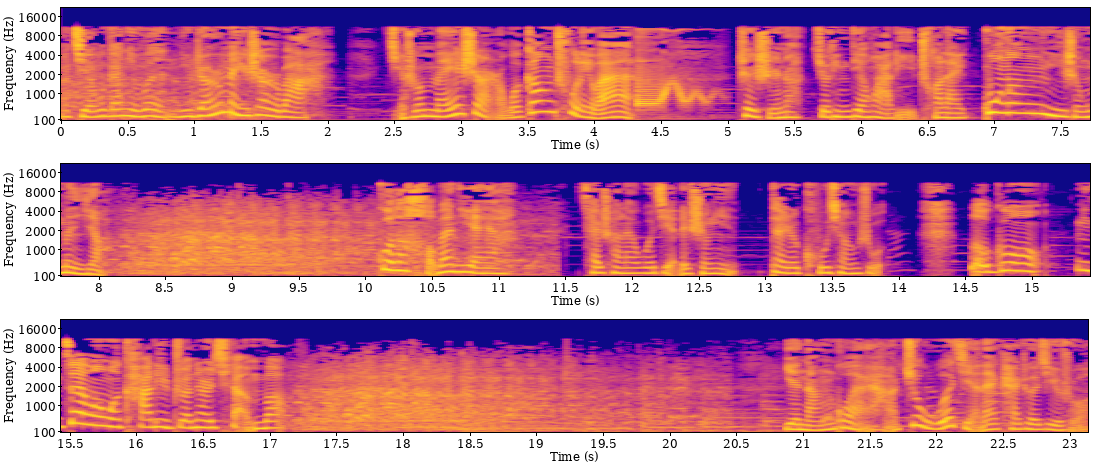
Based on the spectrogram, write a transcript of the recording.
我姐夫赶紧问：“你人没事儿吧？”姐说：“没事儿，我刚处理完。”这时呢，就听电话里传来“咣当”一声闷响。过了好半天呀，才传来我姐的声音，带着哭腔说：“老公，你再往我卡里转点钱吧。”也难怪哈，就我姐那开车技术，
